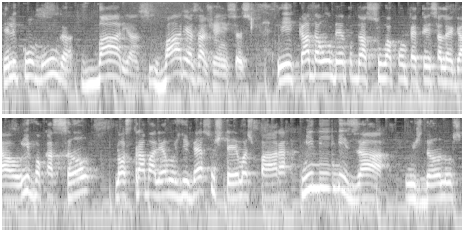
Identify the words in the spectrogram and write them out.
ele comunga várias, várias agências e cada um dentro da sua competência legal e vocação, nós trabalhamos diversos temas para minimizar os danos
